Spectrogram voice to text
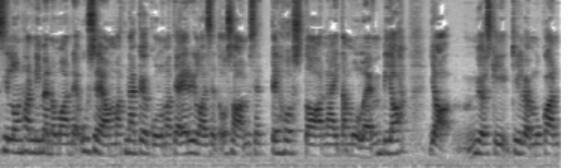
silloinhan nimenomaan ne useammat näkökulmat ja erilaiset osaamiset tehostaa näitä molempia. Ja myöskin kilven mukaan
